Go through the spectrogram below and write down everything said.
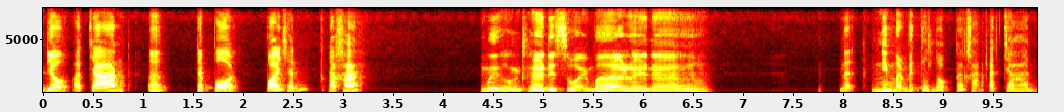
เดี๋ยวอาจารย์ เออได้โปรดปล่อยฉันนะคะ มือของเธอนี่สวยมากเลยนะนะนี่มันไม่ตลกนะคะ อาจารย์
